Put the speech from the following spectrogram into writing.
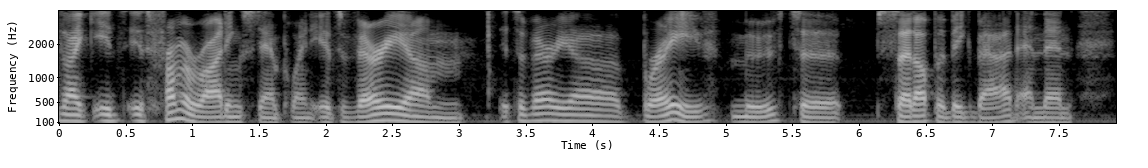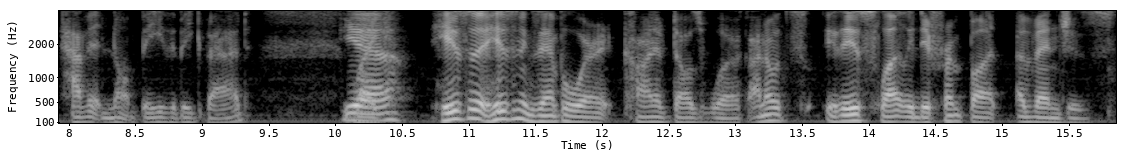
like it's it's from a writing standpoint, it's very um it's a very uh brave move to set up a big bad and then have it not be the big bad. yeah, Here's a here's an example where it kind of does work. I know it's it is slightly different, but Avengers.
